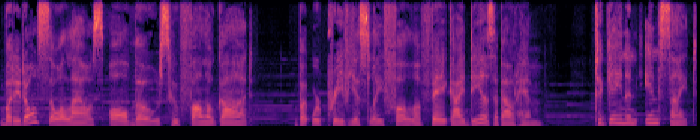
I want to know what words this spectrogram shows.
but it also allows all those who follow God, but were previously full of vague ideas about Him, to gain an insight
